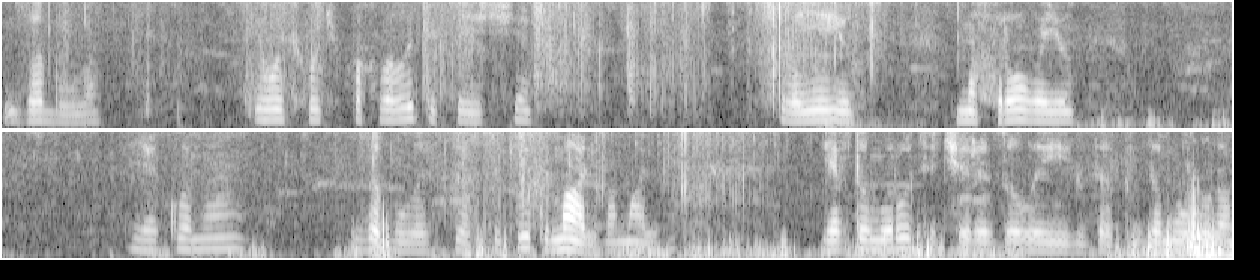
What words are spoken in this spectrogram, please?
забула. І ось хочу похвалитися ще своєю махровою. Як вона забула, як це квіти. Мальва, мальва. Я в тому році через OLX за- замовила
